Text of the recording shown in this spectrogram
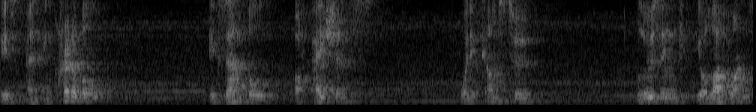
is an incredible example of patience when it comes to losing your loved ones,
